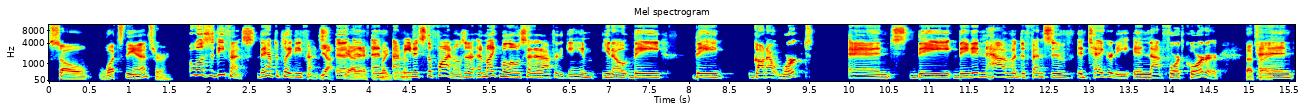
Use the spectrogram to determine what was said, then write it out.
So, what's the answer? Well, it's the defense. They have to play defense. Yeah, yeah, and, and I mean, it's the finals, and, and Mike Malone said it after the game. You know, they they got outworked, and they they didn't have a defensive integrity in that fourth quarter, That's right. and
